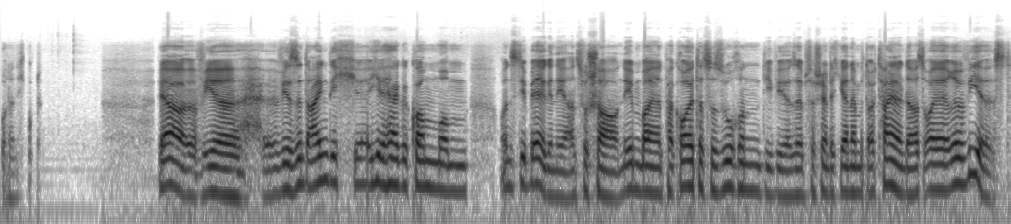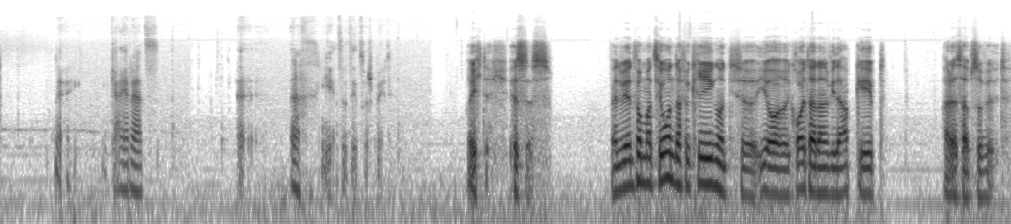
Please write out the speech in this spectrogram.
Oder nicht gut. Ja, wir, wir sind eigentlich äh, hierher gekommen, um uns die Berge näher anzuschauen. Nebenbei ein paar Kräuter zu suchen, die wir selbstverständlich gerne mit euch teilen, da es euer Revier ist. Geiratz. Äh, ach, jetzt ist es zu spät. Richtig, ist es. Wenn wir Informationen dafür kriegen und äh, ihr eure Kräuter dann wieder abgebt, alles halb so wild.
